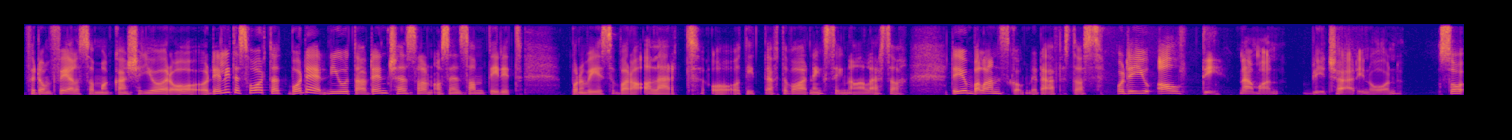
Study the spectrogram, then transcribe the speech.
för de fel som man kanske gör. Och, och det är lite svårt att både njuta av den känslan och sen samtidigt på något vis vara alert och, och titta efter varningssignaler. Så det är ju en balansgång det där förstås. Och det är ju alltid när man blir kär i någon så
